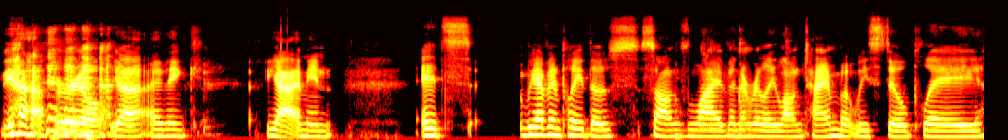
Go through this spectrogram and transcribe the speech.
Yeah, for real. yeah, I think. Yeah, I mean, it's we haven't played those songs live in a really long time, but we still play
